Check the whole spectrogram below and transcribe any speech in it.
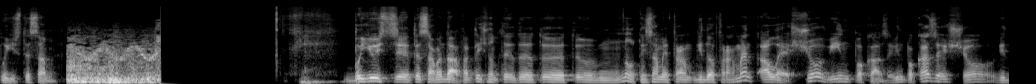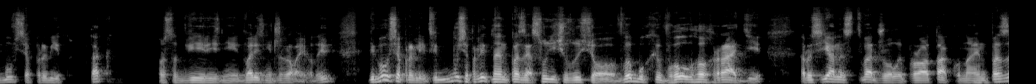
Боюсь, те саме. Боюсь, те саме, да, фактично, те- те- те- те, ну, той самий фраг- відеофрагмент, але що він показує? Він показує, що відбувся приліт, так? Просто дві різні, два різні джерела його дають. Відбувся приліт. Відбувся приліт на НПЗ, судячи з усього, вибухи в Волгограді. Росіяни стверджували про атаку на НПЗ,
